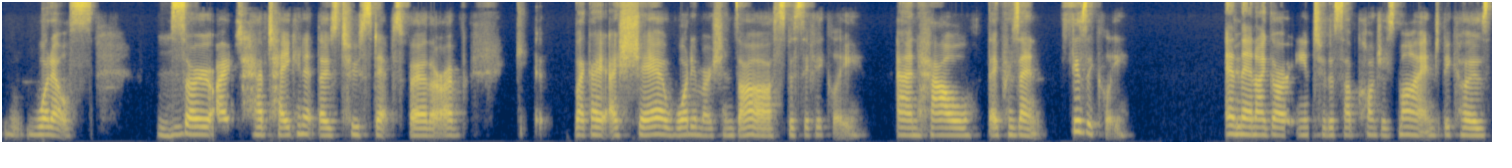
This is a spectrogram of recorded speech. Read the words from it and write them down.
what else? Mm-hmm. So I have taken it those two steps further. I've, like, I, I share what emotions are specifically and how they present physically. And then I go into the subconscious mind because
